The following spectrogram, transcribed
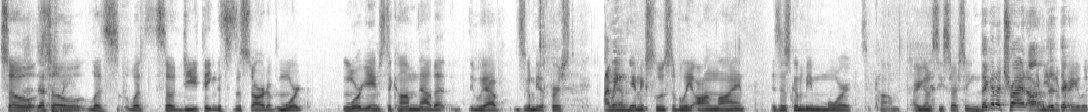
So that's so let's let's. So do you think this is the start of more more games to come now that we have? This is going to be the first. I mean, game exclusively online. Is this going to be more to come? Are you going to see start seeing? They're going to try it out. The regular.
